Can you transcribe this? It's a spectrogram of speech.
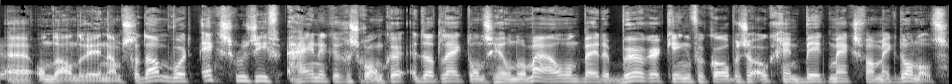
Uh, onder andere in Amsterdam wordt exclusief Heineken geschonken. Dat lijkt ons heel normaal, want bij de Burger King verkopen ze ook geen Big Macs van McDonald's.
